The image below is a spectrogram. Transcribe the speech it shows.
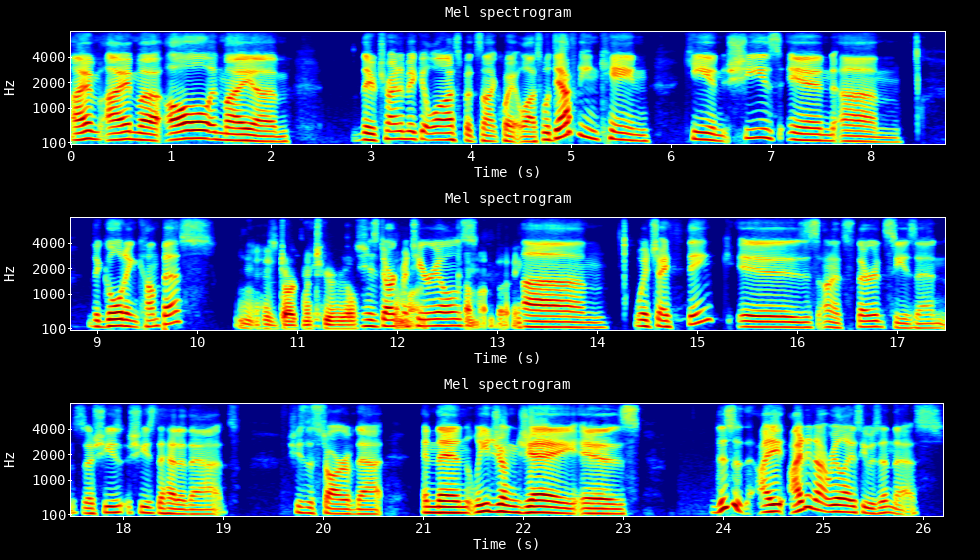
i'm i'm uh, all in my um they're trying to make it lost but it's not quite lost well daphne and kane keen she's in um the golden compass. His dark materials. his dark Come on, materials. Come on, buddy. um which i think is on its third season. So she's she's the head of that. She's the star of that. And then lee jung jae is this is i i did not realize he was in this.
